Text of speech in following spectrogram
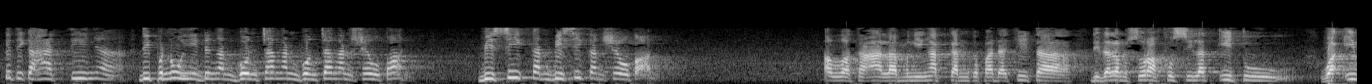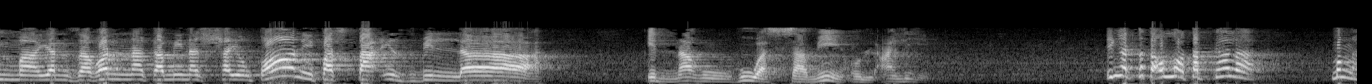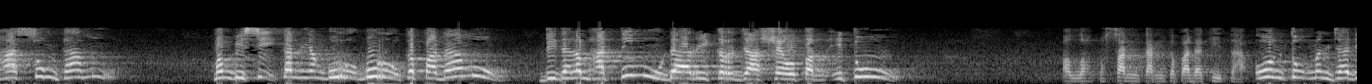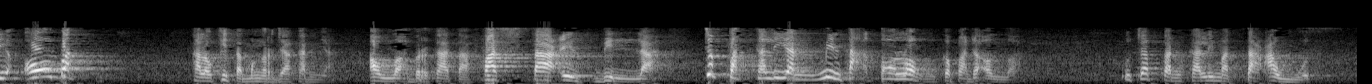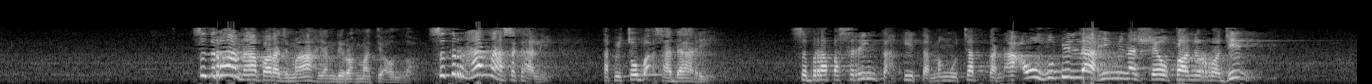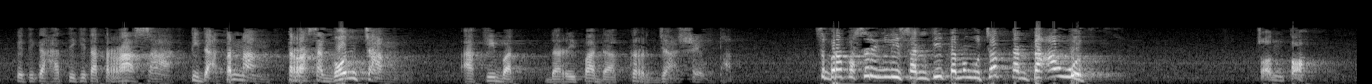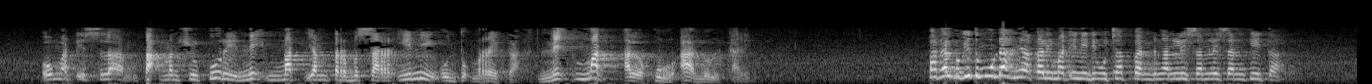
Ketika hatinya dipenuhi dengan goncangan-goncangan syaitan. Bisikan-bisikan syaitan. Allah Ta'ala mengingatkan kepada kita di dalam surah Fusilat itu. Wa imma yanzaghannaka minasyaitani fasta'iz billah. Innahu huwas sami'ul alim. Ingat kata Allah tatkala menghasung kamu membisikkan yang buruk-buruk kepadamu di dalam hatimu dari kerja syaitan itu. Allah pesankan kepada kita untuk menjadi obat kalau kita mengerjakannya. Allah berkata, "Fasta'iz billah." Cepat kalian minta tolong kepada Allah. Ucapkan kalimat ta'awudz Sederhana para jemaah yang dirahmati Allah. Sederhana sekali. Tapi coba sadari. Seberapa seringkah kita mengucapkan A'udzubillahi minasyaitonir rajim. Ketika hati kita terasa tidak tenang, terasa goncang. Akibat daripada kerja syaitan. Seberapa sering lisan kita mengucapkan ta'awud. Contoh, Umat Islam tak mensyukuri nikmat yang terbesar ini untuk mereka. Nikmat Al-Quranul Karim. Padahal begitu mudahnya kalimat ini diucapkan dengan lisan-lisan kita.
